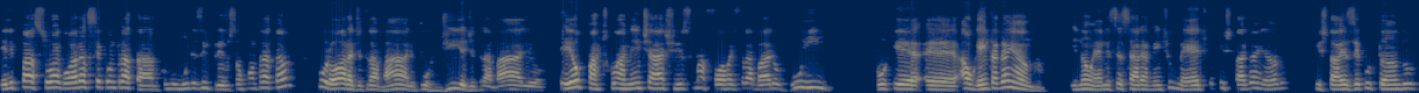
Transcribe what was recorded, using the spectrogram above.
ele passou agora a ser contratado, como muitas empresas estão contratando, por hora de trabalho, por dia de trabalho. Eu, particularmente, acho isso uma forma de trabalho ruim, porque é, alguém está ganhando, e não é necessariamente o médico que está ganhando, que está executando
